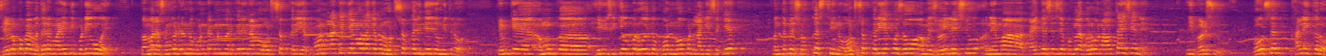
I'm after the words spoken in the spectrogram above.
જે લોકો પાસે વધારે માહિતી પડી હોય તો અમારા સંગઠનનો કોન્ટેક્ટ નંબર કરીને અમે વોટ્સઅપ કરીએ. ફોન લાગે કે ન લાગે પણ વોટ્સઅપ કરી દેજો મિત્રો. કેમ કે અમુક એવી જગ્યા ઉપર હોય તો ફોન ન પણ લાગી શકે. પણ તમે ચોક્કસથી વોટ્સઅપ કરી શકો છો, અમે જોઈ લઈશું અને એમાં કાયદેસર જે પગલાં ભરવાના આવતા છે ને એ ભરશું. ગૌસર ખાલી કરો.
